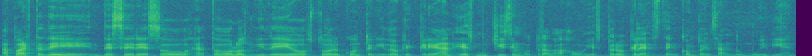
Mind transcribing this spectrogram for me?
aparte de, de ser eso, o sea, todos los videos, todo el contenido que crean, es muchísimo trabajo y espero que les estén compensando muy bien.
